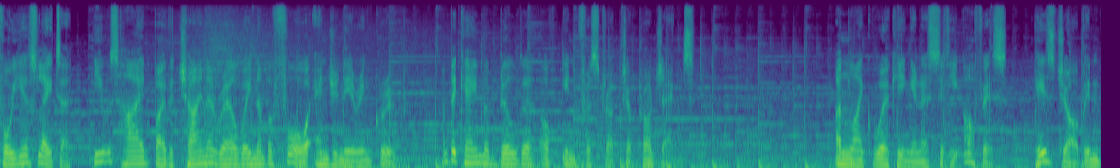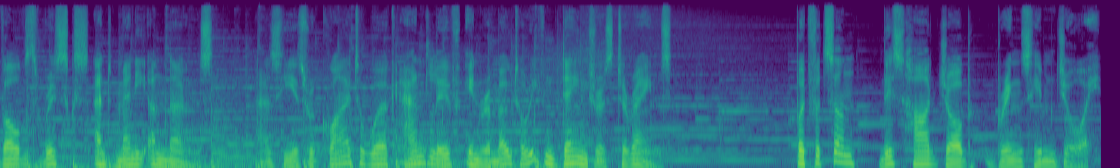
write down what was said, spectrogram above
Four years later, he was hired by the China Railway No. 4 Engineering Group and became a builder of infrastructure projects. Unlike working in a city office, his job involves risks and many unknowns, as he is required to work and live in remote or even dangerous terrains. But for Cen, this hard job brings him joy.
